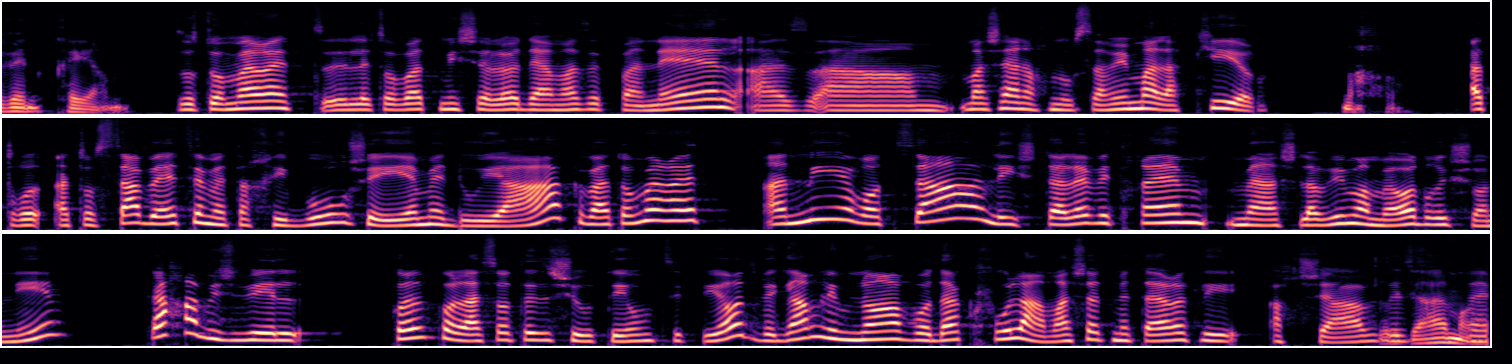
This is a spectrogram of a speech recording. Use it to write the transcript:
אבן קיים. זאת אומרת, לטובת מי שלא יודע מה זה פאנל, אז uh, מה שאנחנו שמים על הקיר, נכון. את, את עושה בעצם את החיבור שיהיה מדויק, ואת אומרת, אני רוצה להשתלב איתכם מהשלבים המאוד ראשונים, ככה בשביל קודם כל לעשות איזשהו תיאום ציפיות, וגם למנוע עבודה כפולה. מה שאת מתארת לי עכשיו, זה, זה.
